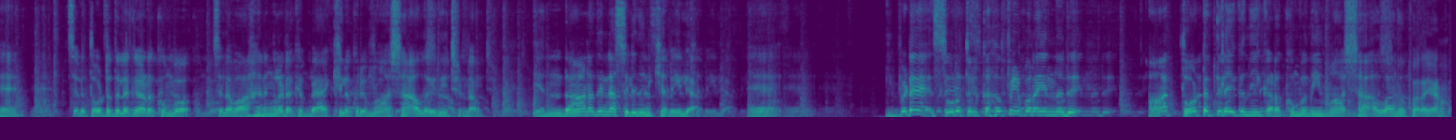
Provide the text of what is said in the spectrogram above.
ഏ? ചില തോട്ടത്തിലൊക്കെ കിടക്കുമ്പോൾ ചില വാഹനങ്ങളുടെ ഒക്കെ ബാക്കിലൊക്കെ ഒരു മാഷ അള്ള എഴുതിയിട്ടുണ്ടാവും. എന്താണ് അതിന്റെ അസലെന്ന് എനിക്കറിയില്ല. ഇവിടെ സൂറത്തുൽ കഹഫിൽ പറയുന്നത് ആ തോട്ടത്തിലേക്ക് നീ കടക്കുമ്പോൾ നീ മാഷ അള്ള എന്ന് പറയണം.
